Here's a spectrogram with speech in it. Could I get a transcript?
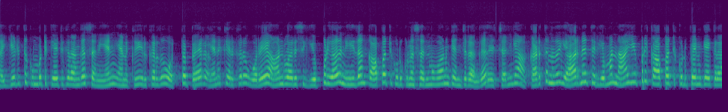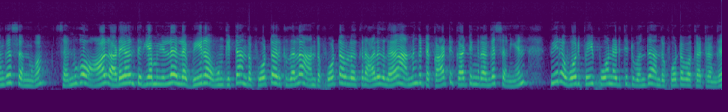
கையெடுத்து கும்பிட்டு கேட்டுக்கிறாங்க சனியன். எனக்கு இருக்கிறது ஒத்த பேர். எனக்கு இருக்கிற ஒரே ஆண் வாரிசு. எப்படியாவது நீ தான் காப்பாத்தி கொடுக்கணும் சண்முகம்னு கெஞ்சுறாங்க. சனியா கடத்தினது யாருன்னே தெரியாமல் நான் எப்படி காப்பாற்றி கொடுப்பேன்னு கேட்குறாங்க சண்முகம். சண்முகம் ஆள் அடையாளம் தெரியாமல் இல்லை இல்லை வீரா உங்ககிட்ட அந்த ஃபோட்டோ இருக்குதல்ல அந்த ஃபோட்டோவில் இருக்கிற ஆளுகளை அண்ணங்கிட்ட காட்டு காட்டுங்கிறாங்க சனியன். வீரா ஓடி போய் ஃபோன் எடுத்துகிட்டு வந்து அந்த ஃபோட்டோவை காட்டுறாங்க.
